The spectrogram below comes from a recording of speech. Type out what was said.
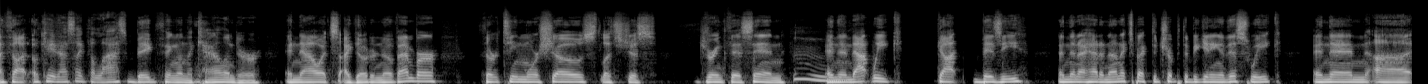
I thought, okay, that's like the last big thing on the calendar, and now it's I go to November, thirteen more shows. Let's just drink this in, and then that week got busy, and then I had an unexpected trip at the beginning of this week, and then. Uh,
